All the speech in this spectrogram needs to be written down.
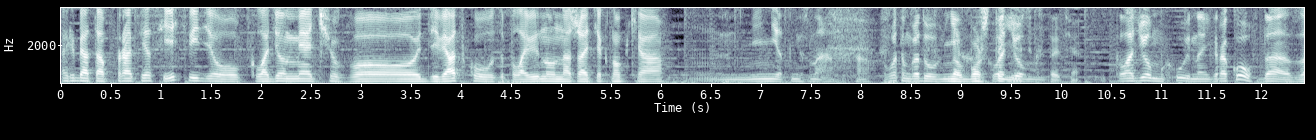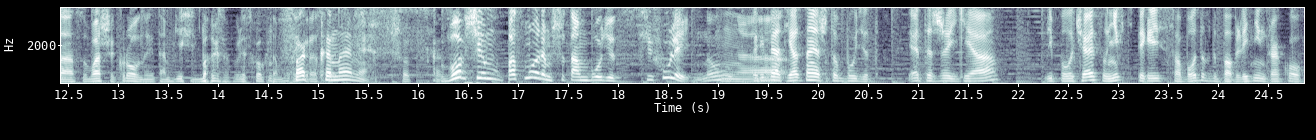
Ребята, а про PES есть видео? Кладем мяч в девятку за половину нажатия кнопки А. Нет, не знаю. В этом году не может, кладем, есть, кстати. кладем хуй на игроков, да, за ваши кровные там 10 баксов или сколько там. Фак. Konami, что ты сказал. В общем, посмотрим, что там будет с Фифулей. Ну, А, ребят, я знаю, что будет. Это же я. И получается, у них теперь есть свобода в добавлении игроков.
